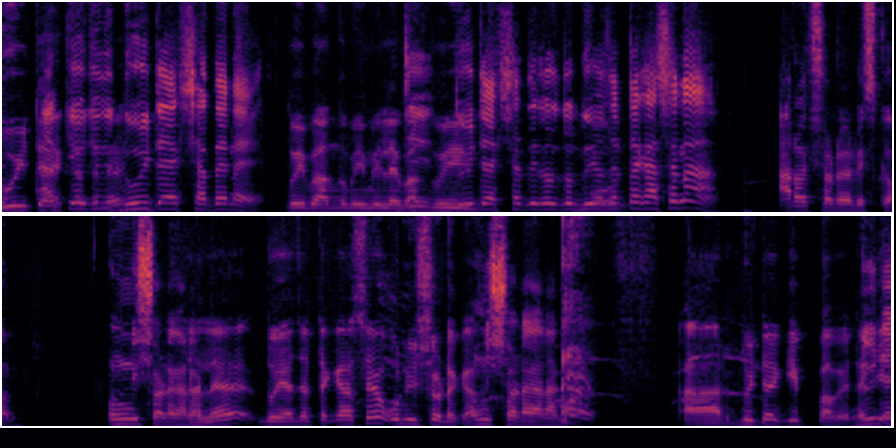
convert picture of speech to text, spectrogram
দুইটা কেউ একসাথে যদি নেয়? দুইটা একসাথে নেয়। দুই বান্ধবী মিলে বা দুই দুইটা একসাথে নিলে তো দুই হাজার টাকা আসে না? আরও একশো টাকা ডিসকাউন্ট উনিশশো টাকা তাহলে দুই হাজার টাকা আসে উনিশশো টাকা। উনিশশো টাকা রাখব। আর দুইটা গিফট পাবে? দুইটা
